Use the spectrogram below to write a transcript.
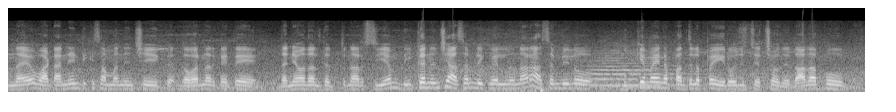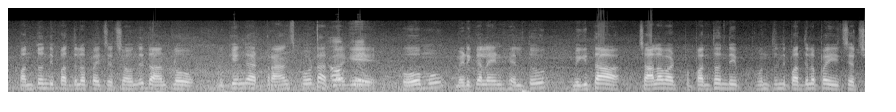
ఉన్నాయో వాటన్నింటికి సంబంధించి గవర్నర్కి అయితే ధన్యవాదాలు తెలుపుతున్నారు సీఎం. ఇక్కడ నుంచి అసెంబ్లీకి వెళ్ళనున్నారు. అసెంబ్లీలో ముఖ్యమైన పద్దులపై ఈరోజు చర్చ ఉంది. దాదాపు పంతొమ్మిది పద్దులపై చర్చ ఉంది. దాంట్లో ముఖ్యంగా ట్రాన్స్పోర్ట్ అట్లాగే హోము మెడికల్ అండ్ హెల్త్ మిగతా చాలా పంతొమ్మిది పంతొమ్మిది పద్దులపై చర్చ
